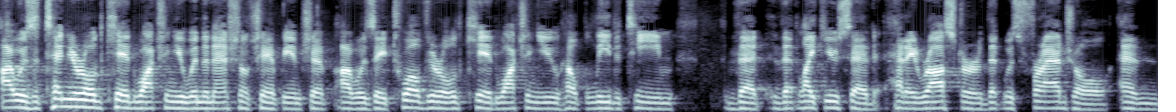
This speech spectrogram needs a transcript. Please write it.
I was a 10 year old kid watching you win the national championship. I was a 12 year old kid watching you help lead a team that, that, like you said, had a roster that was fragile and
